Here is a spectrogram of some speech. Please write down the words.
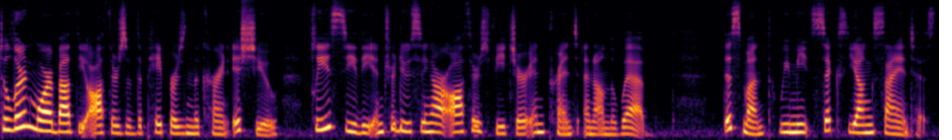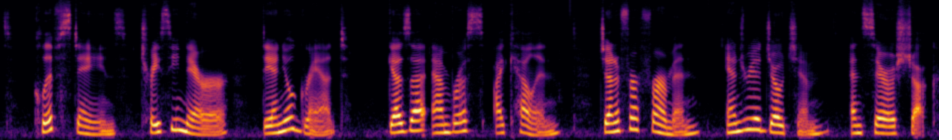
To learn more about the authors of the papers in the current issue, please see the Introducing Our Authors feature in print and on the web. This month, we meet six young scientists Cliff Staines, Tracy Narer, Daniel Grant, Geza Ambrose Ikelen, Jennifer Furman, Andrea Joachim, and Sarah Shuck.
